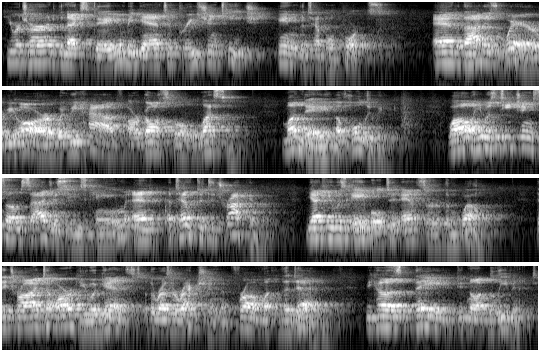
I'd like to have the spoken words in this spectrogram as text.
He returned the next day and began to preach and teach in the temple courts. And that is where we are when we have our gospel lesson, Monday of Holy Week. While he was teaching, some Sadducees came and attempted to trap him, yet he was able to answer them well. They tried to argue against the resurrection from the dead because they did not believe in it.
